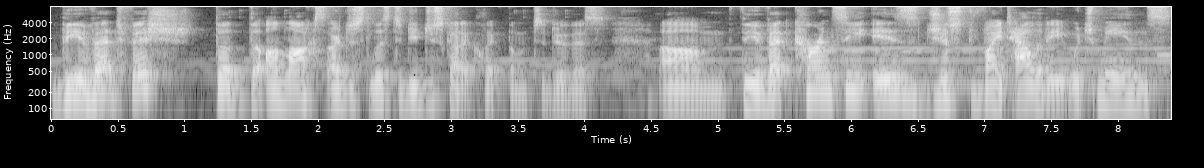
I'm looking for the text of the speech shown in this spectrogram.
the event fish, the the unlocks are just listed. You just got to click them to do this. Um, the event currency is just vitality, which means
